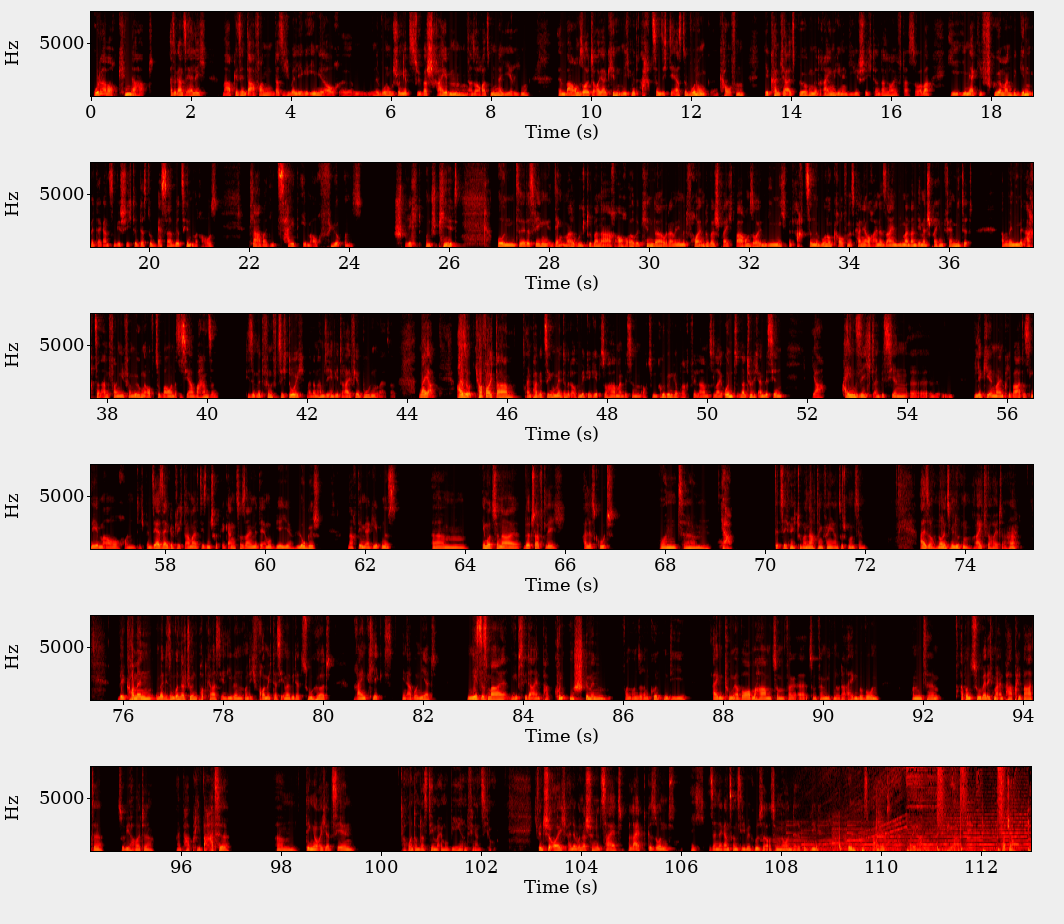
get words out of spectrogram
oder aber auch Kinder habt. Also ganz ehrlich, mal abgesehen davon, dass ich überlege, Emil auch ähm, eine Wohnung schon jetzt zu überschreiben, also auch als Minderjährigen, ähm, warum sollte euer Kind nicht mit 18 sich die erste Wohnung äh, kaufen? Ihr könnt ja als Bürgen mit reingehen in die Geschichte und dann läuft das so. Aber je, je merkt, je früher man beginnt mit der ganzen Geschichte, desto besser wird's hinten raus. Klar, weil die Zeit eben auch für uns spricht und spielt. Und äh, deswegen denkt mal ruhig drüber nach, auch eure Kinder oder wenn ihr mit Freunden drüber sprecht, warum sollten die nicht mit 18 eine Wohnung kaufen? Es kann ja auch eine sein, die man dann dementsprechend vermietet. Aber wenn die mit 18 anfangen, ihr Vermögen aufzubauen, das ist ja Wahnsinn. Die sind mit 50 durch, weil dann haben sie irgendwie drei, vier Buden. Also, naja, also ich hoffe euch da ein paar witzige Momente mit auf den Weg gegeben zu haben, ein bisschen auch zum Grübeln gebracht für Abend zu und natürlich ein bisschen ja, Einsicht, ein bisschen äh, Blick hier in mein privates Leben auch. Und ich bin sehr, sehr glücklich, damals diesen Schritt gegangen zu sein mit der Immobilie. Logisch, nach dem Ergebnis. Ähm, emotional, wirtschaftlich, alles gut. Und ähm, ja, witzig, wenn ich drüber nachdenke, fange ich an zu schmunzeln. Also, 19 Minuten reicht für heute. Ha? Willkommen bei diesem wunderschönen Podcast, ihr Lieben. Und ich freue mich, dass ihr immer wieder zuhört, reinklickt, ihn abonniert. Nächstes Mal gibt's wieder ein paar Kundenstimmen von unseren Kunden, die Eigentum erworben haben zum, Ver äh, zum Vermieten oder Eigenbewohnen. Und ähm, ab und zu werde ich mal ein paar private, so wie heute, ein paar private ähm, Dinge euch erzählen rund um das Thema Immobilien und Finanzierung. Ich wünsche euch eine wunderschöne Zeit, bleibt gesund, Ich sende ganz, ganz liebe Grüße aus dem Norden der Republik und bis bald, euer Björn. Ciao, ciao.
